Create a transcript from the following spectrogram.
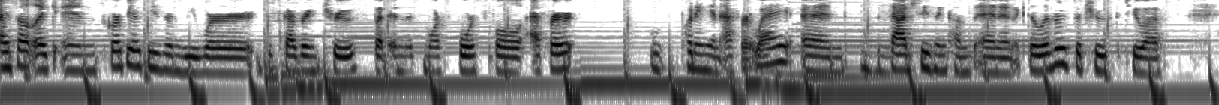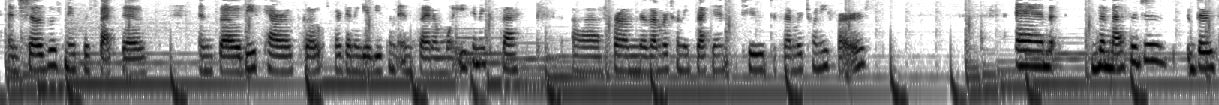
I felt like in Scorpio season we were discovering truth, but in this more forceful effort, putting in effort way. And the Sag season comes in and it delivers the truth to us and shows us new perspectives. And so these tarot scopes are going to give you some insight on what you can expect uh, from November 22nd to December 21st. And the messages, there's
